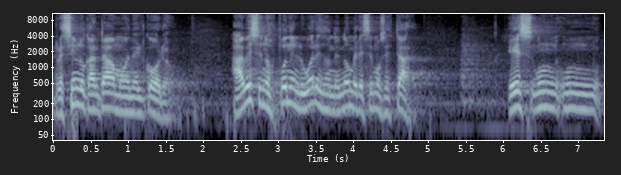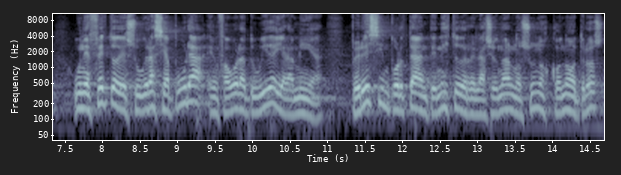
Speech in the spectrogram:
Recién lo cantábamos en el coro. A veces nos pone en lugares donde no merecemos estar es un, efecto de su gracia pura en favor a tu vida y a la mía. Pero es importante en esto de relacionarnos unos con otros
